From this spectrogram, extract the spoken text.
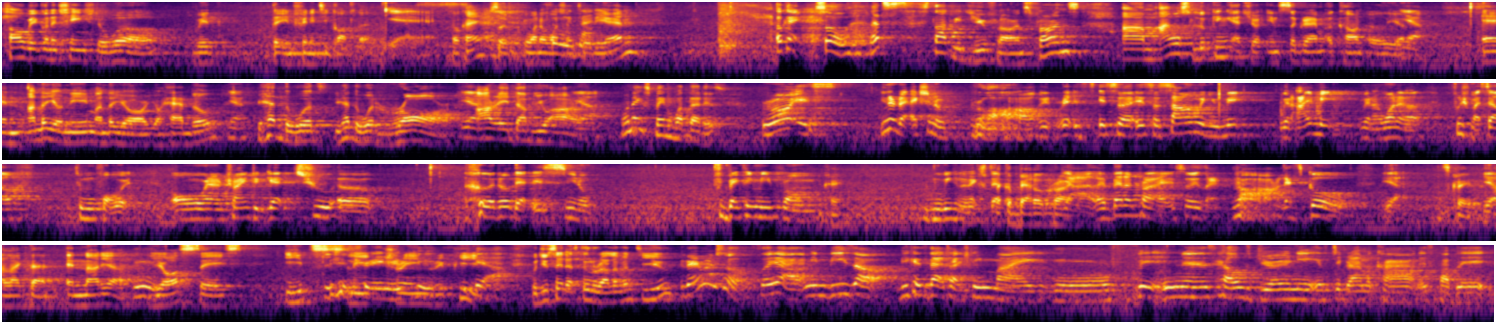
how we're going to change the world with the Infinity Gauntlet. Yeah. Okay, so you want to watch until the end. Okay, so let's start with you, Florence. Florence, um, I was looking at your Instagram account earlier. Yeah. And under your name, under your, your handle, Yeah. you had the words you had the word roar. Yeah. R A W R. Yeah. Want to explain what that is? Roar is, you know, the action of roar. It- It's, it's a it's a sound when you make when I make when I want to push myself to move forward, or when I'm trying to get through a hurdle that is you know preventing me from Okay. moving to the next step. Like a battle cry. Yeah, like battle cry. So it's like roar, let's go. Yeah. That's great. Yeah. I like that. And Nadia, yours says eat, sleep, Train, train, repeat. repeat. Yeah. Would you say that's still relevant to you? Very much so. So yeah, I mean these are because that's actually my mm, fitness health journey Instagram account is public,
